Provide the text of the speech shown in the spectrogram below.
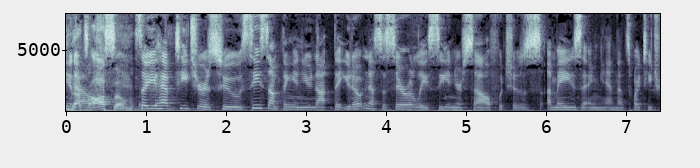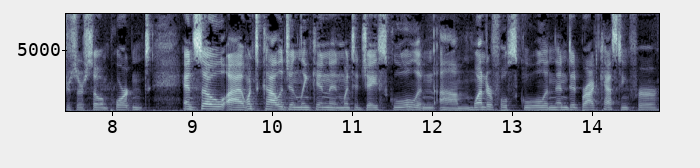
You That's know? awesome. So you have teachers who see something in you not that you don't necessarily see in yourself, which is amazing, and that's why teachers are so important. And so uh, I went to college in Lincoln and went to J school and um, wonderful school, and then did broadcasting for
